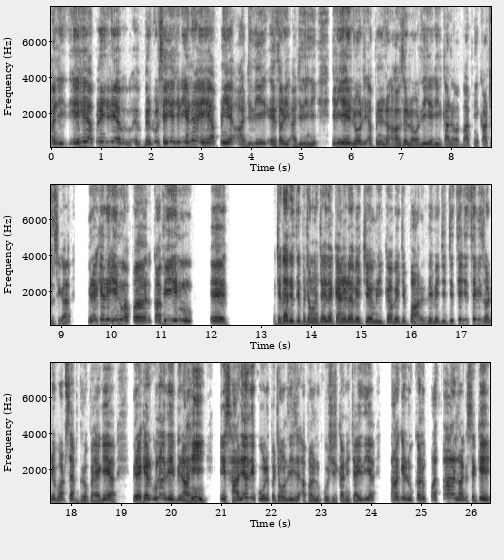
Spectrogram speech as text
ਹਾਂਜੀ, ਇਹ ਆਪਣੇ ਜਿਹੜੇ ਬਿਲਕੁਲ ਸਹੀ ਹੈ, ਜਿਹੜੀ ਹੈ ਨਾ, ਇਹ ਆਪਣੀ ਅੱਜ ਦੀ ਸੌਰੀ ਅੱਜ ਦੀ ਨਹੀਂ, ਜਿਹੜੀ ਇਹ ਲੋੜ ਆਪਣੇ ਹਾਊਸ ਆਫ ਲੋਰਡ ਦੀ ਜਿਹੜੀ ਗੱਲ ਆਪਣੀ ਇਕੱਠ ਸੀਗਾ। ਮੇਰਾ ਖਿਆਲ ਇਹਨੂੰ ਆਪਾਂ ਕਾਫੀ ਇਹਨੂੰ ਜਗ੍ਹਾ ਦੇ ਉੱਤੇ ਪਹੁੰਚਾਉਣਾ ਚਾਹੀਦਾ, ਕੈਨੇਡਾ ਵਿੱਚ, ਅਮਰੀਕਾ ਵਿੱਚ, ਭਾਰਤ ਦੇ ਵਿੱਚ, ਜਿੱਥੇ ਜਿੱਥੇ ਵੀ ਤੁਹਾਡੇ WhatsApp ਗਰੁੱਪ ਹੈਗੇ ਆ, ਮੇਰਾ ਖਿਆਲ ਉਹਨਾਂ ਦੇ ਰਾਹੀਂ ਇਹ ਸਾਰਿਆਂ ਦੇ ਕੋਲ ਪਹੁੰਚਾਉਣ ਦੀ ਆਪਾਂ ਨੂੰ ਕੋਸ਼ਿਸ਼ ਕਰਨੀ ਚਾਹੀਦੀ ਆ, ਤਾਂ ਕਿ ਲੋਕਾਂ ਨੂੰ ਪਤਾ ਲੱਗ ਸਕੇ,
